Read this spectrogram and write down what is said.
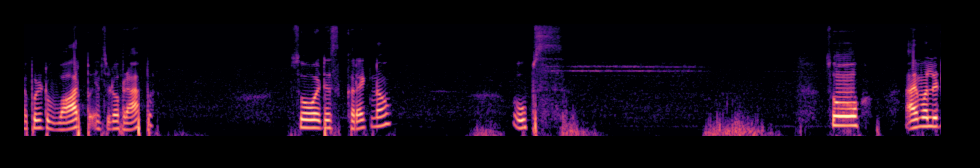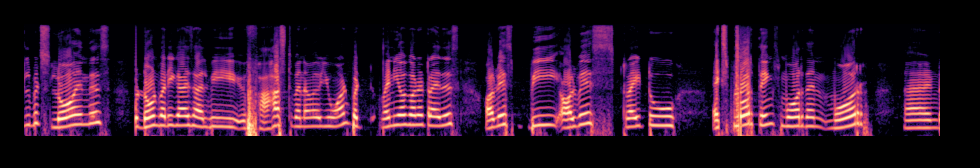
I put it warp instead of wrap. So it is correct now. Oops so I'm a little bit slow in this. So don't worry guys. I'll be fast whenever you want. But when you're gonna try this always be always try to explore things more than more. And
